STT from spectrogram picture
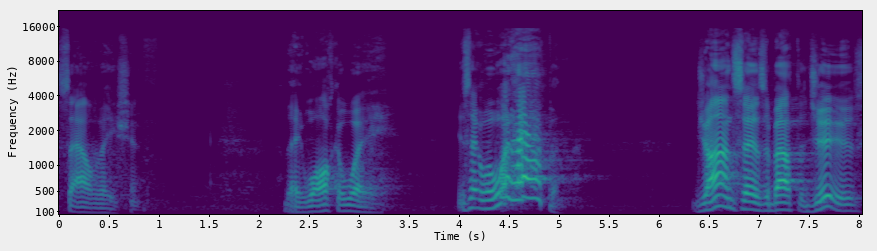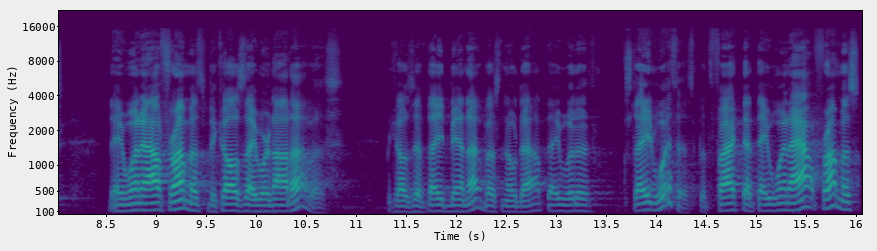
salvation they walk away. You say, well, what happened? John says about the Jews, they went out from us because they were not of us. Because if they'd been of us, no doubt they would have stayed with us. But the fact that they went out from us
